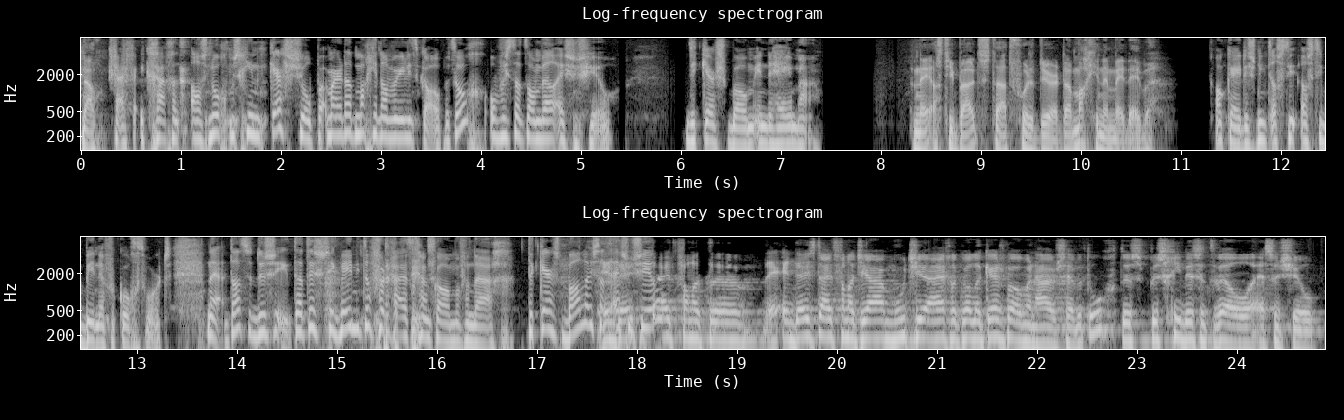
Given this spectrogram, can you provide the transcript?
Nou. Ik, ga, ik ga alsnog misschien een kerst shoppen. Maar dat mag je dan weer niet kopen, toch? Of is dat dan wel essentieel? Die kerstboom in de HEMA. Nee, als die buiten staat voor de deur, dan mag je hem meenemen. Oké, dus niet als die, als die binnen verkocht wordt. Nou ja, dat, dus, dat is, ik weet niet of we eruit gaan komen vandaag. De kerstballen, is dat in essentieel? Deze tijd van het, uh, in deze tijd van het jaar moet je eigenlijk wel een kerstboom in huis hebben, toch? Dus misschien is het wel essentieel.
